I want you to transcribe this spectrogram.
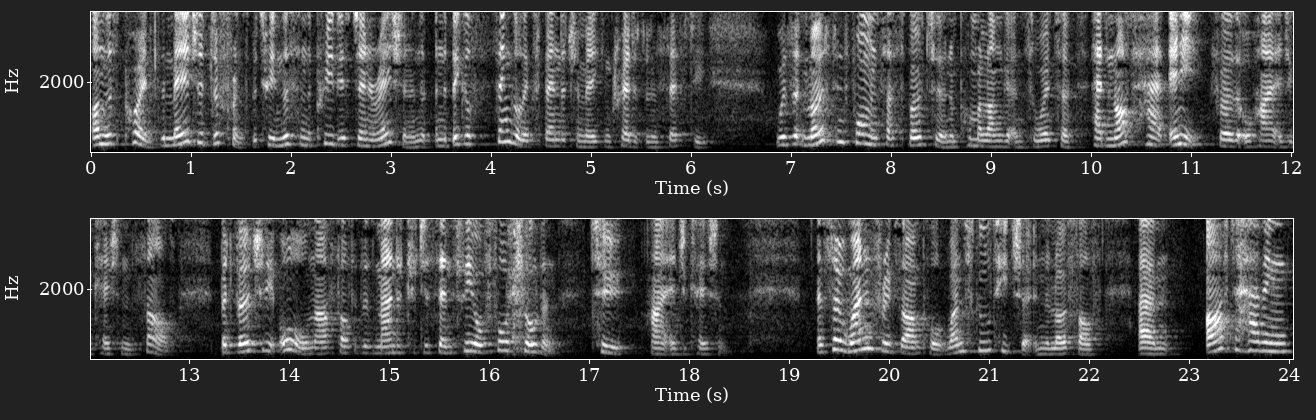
on this point, the major difference between this and the previous generation, and the, and the biggest single expenditure making credit a necessity, was that most informants I spoke to in and Soweto had not had any further or higher education themselves, but virtually all now felt it was mandatory to send three or four children to higher education. And so, one, for example, one school teacher in the Lowveld, um, after having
